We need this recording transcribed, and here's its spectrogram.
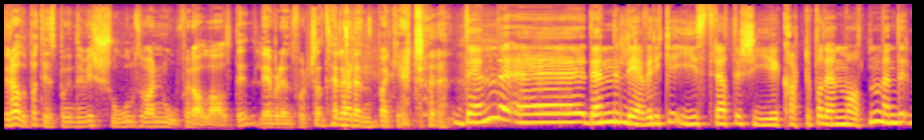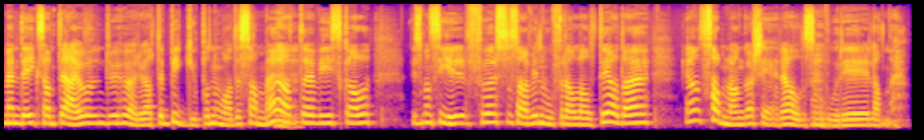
Dere hadde på et tidspunkt en visjon som var noe for alle alltid. Lever den fortsatt, eller er den parkert? Den, eh, den lever ikke i strategikartet på den måten, men, men det, det, jo, du hører jo at det bygger på noe av det samme. Mm. At eh, vi skal hvis man sier, Før så sa vi noe for alle alltid, og da ja, samle og engasjere alle som mm. bor i landet.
